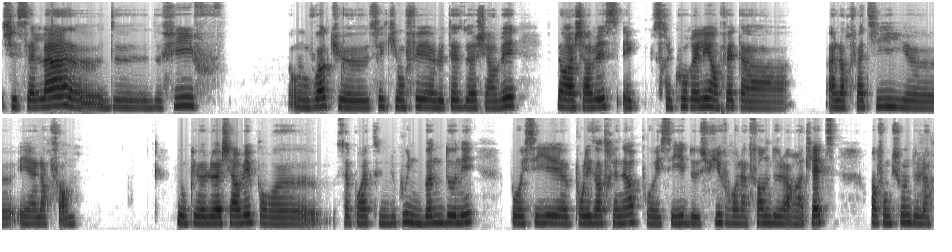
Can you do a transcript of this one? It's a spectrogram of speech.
chez celles-là de, de filles, on voit que celles qui ont fait le test de HRV, leur HRV serait corrélé en fait à, à leur fatigue et à leur forme. Donc le HRV pour ça pourrait être du coup une bonne donnée pour essayer, euh, pour les entraîneurs, pour essayer de suivre la forme de leur athlète en fonction de leur,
